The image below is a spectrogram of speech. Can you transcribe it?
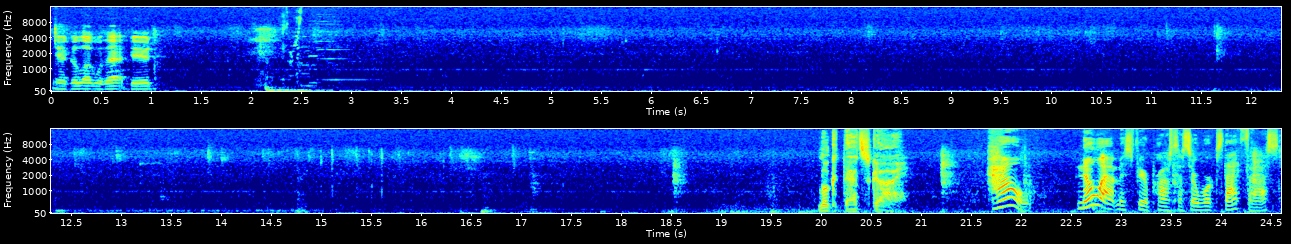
Yeah, good luck with that, dude. Look at that sky. How? No atmosphere processor works that fast.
